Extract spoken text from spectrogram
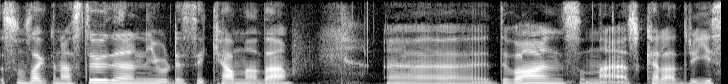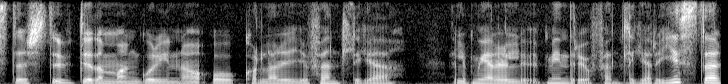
som sagt, den här studien gjordes i Kanada. Eh, det var en sån här så kallad registerstudie där man går in och, och kollar i offentliga, eller mer eller mindre i offentliga register.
